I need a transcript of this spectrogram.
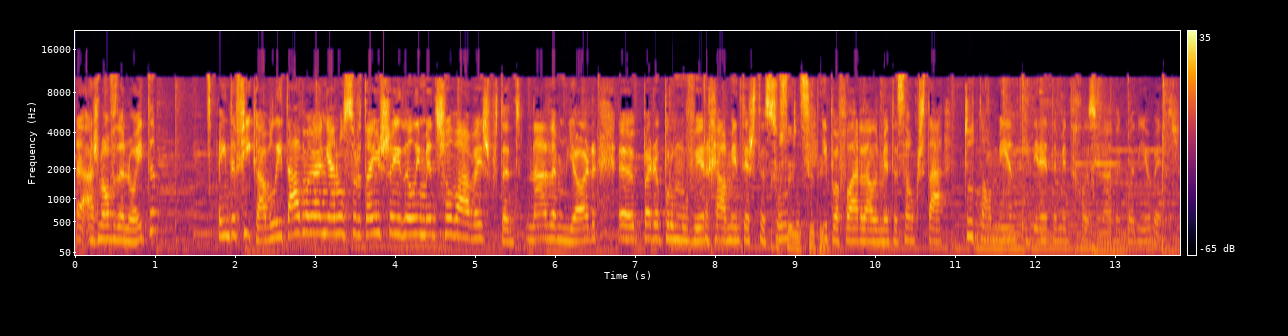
eh, às 9 da noite. Ainda fica habilitado a ganhar um sorteio cheio de alimentos saudáveis. Portanto, nada melhor eh, para promover realmente este assunto e para falar da alimentação que está totalmente e diretamente relacionada com a diabetes.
